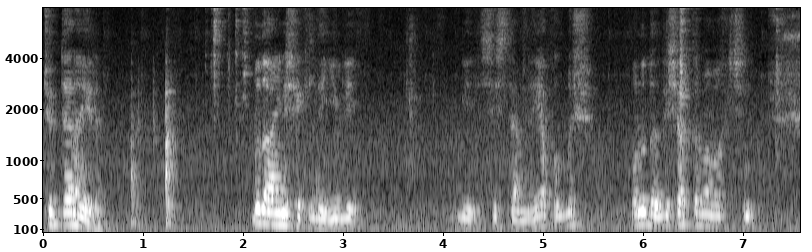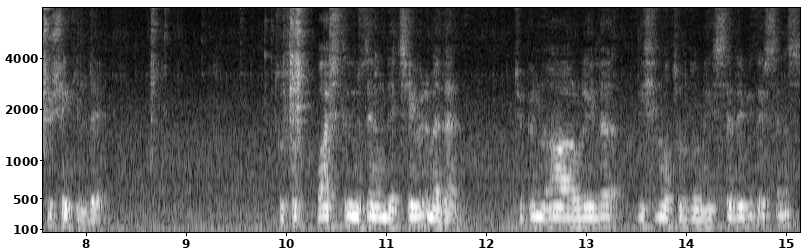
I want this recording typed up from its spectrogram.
tüpten ayırın. Bu da aynı şekilde gibi bir sistemle yapılmış. Bunu da diş attırmamak için şu şekilde tutup başlığı üzerinde çevirmeden tüpün ağırlığıyla dişin oturduğunu hissedebilirsiniz.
